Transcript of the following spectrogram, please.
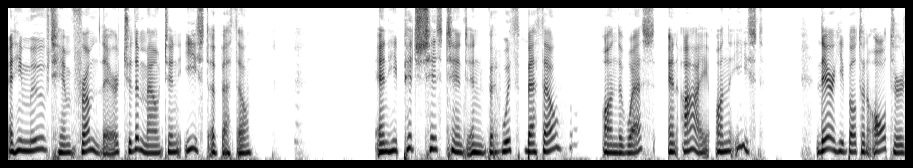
and he moved him from there to the mountain east of Bethel. And he pitched his tent in with Bethel on the west, and Ai on the east. There he built an altar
